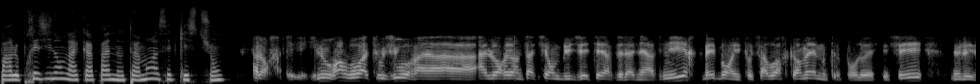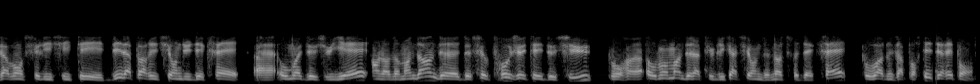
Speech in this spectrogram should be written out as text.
par le président de la CAPA notamment à cette question? Alors, il nous renvoie toujours à, l'orientation budgétaire de l'année à venir. Mais bon, il faut savoir quand même que pour le STC, nous les avons sollicités dès l'apparition du décret euh, au mois de juillet en leur demandant de, se projeter dessus pour, euh, au moment de la publication de notre décret, pouvoir nous apporter des réponses.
